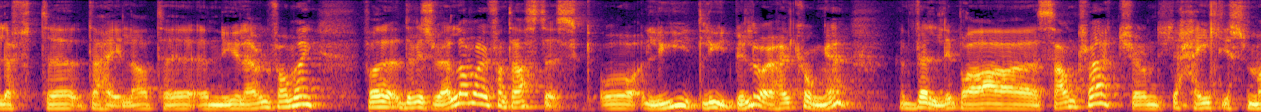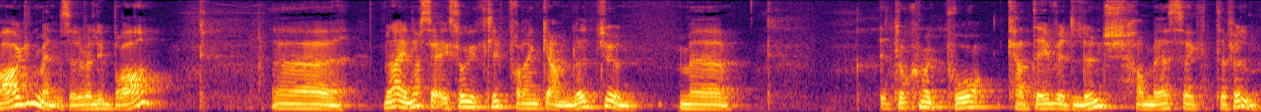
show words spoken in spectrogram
løfter det hele til en ny level for meg. For det visuelle var jo fantastisk, og lyd, lydbildet var jo helt konge. En veldig bra soundtrack, selv om det ikke er helt i smaken min, så er det veldig bra. Uh, men eneste jeg så et klipp fra den gamle June med Da kom jeg på hva David Lynch har med seg til film.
